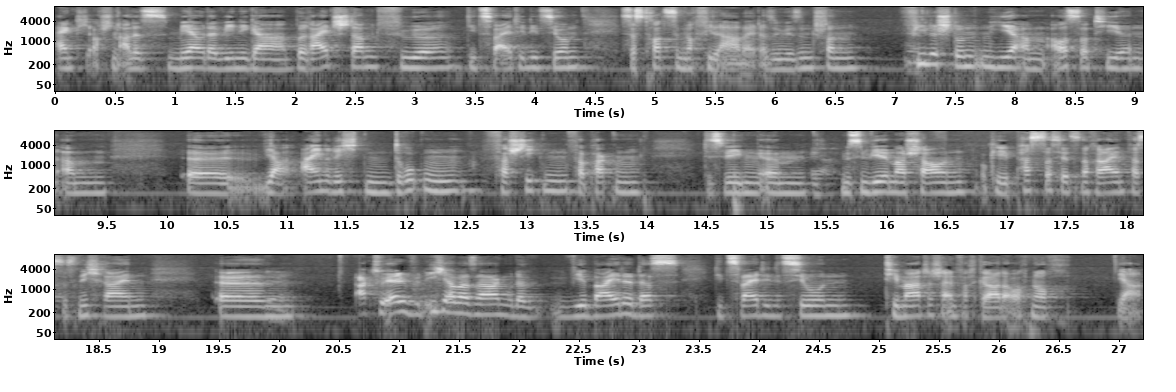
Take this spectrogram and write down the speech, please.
eigentlich auch schon alles mehr oder weniger bereit stand für die zweite Edition, ist das trotzdem noch viel Arbeit. Also wir sind schon viele Stunden hier am Aussortieren, am äh, ja, Einrichten, Drucken, Verschicken, Verpacken. Deswegen ähm, ja. müssen wir immer schauen, okay, passt das jetzt noch rein, passt das nicht rein. Ähm, ja. Aktuell würde ich aber sagen, oder wir beide, dass die zweite Edition thematisch einfach gerade auch noch ja,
